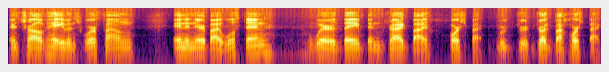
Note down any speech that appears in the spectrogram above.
and Charles Havens were found in a nearby wolf den where they'd been dragged by horseback, were drugged by horseback.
